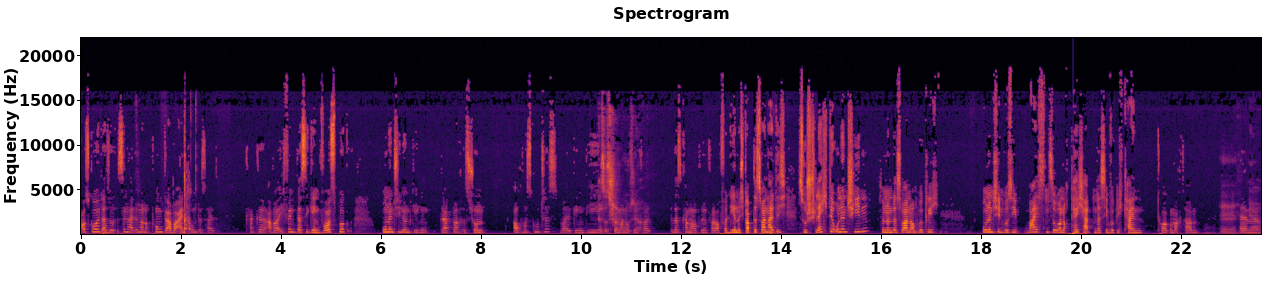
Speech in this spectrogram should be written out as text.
rausgeholt. Also es sind halt immer noch Punkte, aber ein Punkt ist halt kacke. Aber ich finde, dass sie gegen Wolfsburg unentschieden und gegen Gladbach ist schon auch was Gutes, weil gegen die kann man gut, auf jeden ja. Fall, das kann man auf jeden Fall auch verlieren. Und ich glaube, das waren halt nicht so schlechte Unentschieden, sondern das waren auch wirklich Unentschieden, wo sie meistens sogar noch Pech hatten, dass sie wirklich kein Tor gemacht haben. Mhm, Ähm, ja.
